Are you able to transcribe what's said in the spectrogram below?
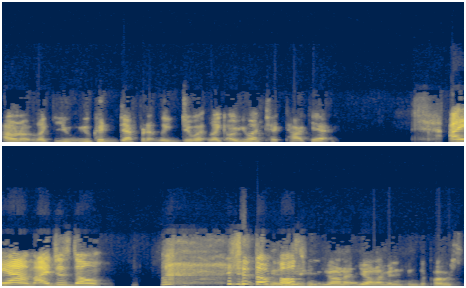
I don't know, like you you could definitely do it. Like are you on TikTok yet? I am. I just don't. I just don't post. you, don't you don't have anything to post.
